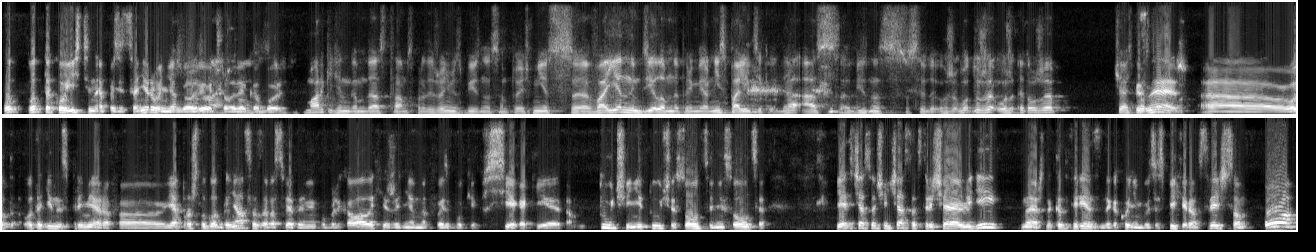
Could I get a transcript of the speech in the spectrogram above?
Вот, вот такое истинное позиционирование Я в голове знаю, у человека будет. С маркетингом, да, с, там, с продвижением, с бизнесом. То есть не с военным делом, например, не с политикой, да, а с бизнес-средой. Уже, вот уже, уже, это уже часть. Ты знаешь, а, вот, вот один из примеров. А, я прошлый год гонялся за рассветами, публиковал их ежедневно в Фейсбуке. Все какие там, тучи, не тучи, солнце, не солнце. Я сейчас очень часто встречаю людей, знаешь, на конференции, на какой-нибудь со спикером встреч, он, о,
